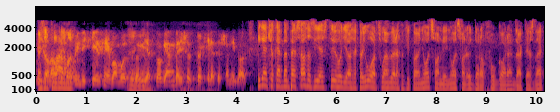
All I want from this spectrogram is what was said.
ez így a van, probléma... A mindig kéznél van volt ez a hülye szlogen, de és ez tökéletesen igaz. Igen, csak ebben persze az az ijesztő, hogy ezek a jó arcú emberek, akik olyan 84-85 darab foggal rendelkeznek,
